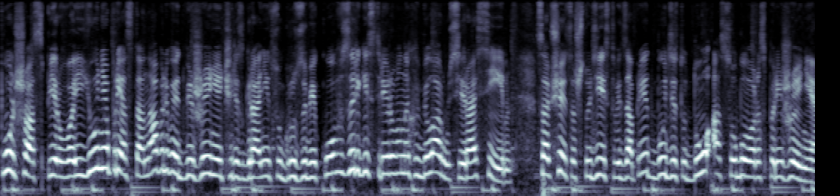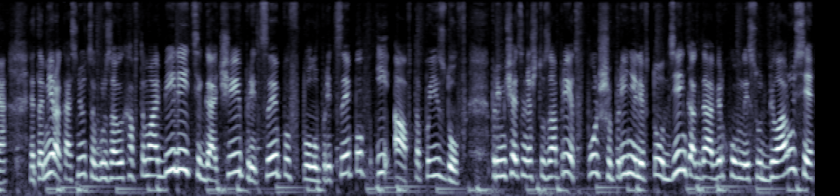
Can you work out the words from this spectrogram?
Польша с 1 июня приостанавливает движение через границу грузовиков, зарегистрированных в Беларуси и России. Сообщается, что действовать запрет будет до особого распоряжения. Эта мера коснется грузовых автомобилей, тягачей, прицепов, полуприцепов и автопоездов. Примечательно, что запрет в Польше приняли в тот день, когда Верховный суд Беларуси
